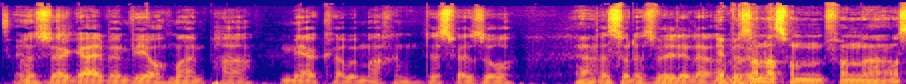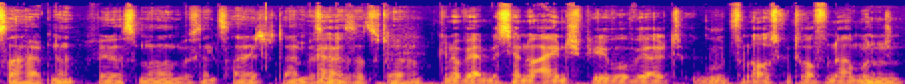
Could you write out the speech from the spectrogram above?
Sehr Und es wäre geil, wenn wir auch mal ein paar mehr Körbe machen. Das wäre so, Ja. das so das Wilde daran. Ja, besonders von, von äh, außerhalb, ne? Wäre das mal ein bisschen Zeit, da ein bisschen Ja. besser zu treffen. Genau, wir hatten bisher nur ein Spiel, wo wir halt gut von außen getroffen haben. Und Mhm.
